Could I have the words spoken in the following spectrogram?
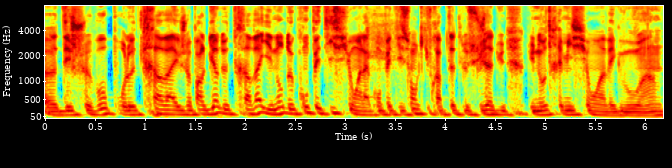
euh, des chevaux pour le travail? Je parle bien de travail et non de compétition. hein, la compétition qui fera peut-être le sujet du- d'une autre émission avec vous. hein.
